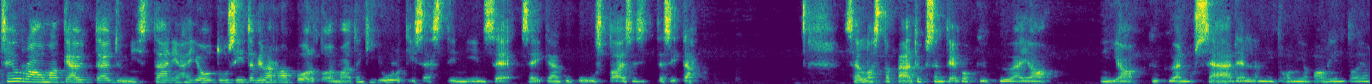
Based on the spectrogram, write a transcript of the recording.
seuraa omaa käyttäytymistään ja he joutuu siitä vielä raportoimaan jotenkin julkisesti, niin se, se ikään kuin boostaisi sitten sitä sellaista päätöksentekokykyä ja, ja kykyä niin säädellä niitä omia valintoja.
